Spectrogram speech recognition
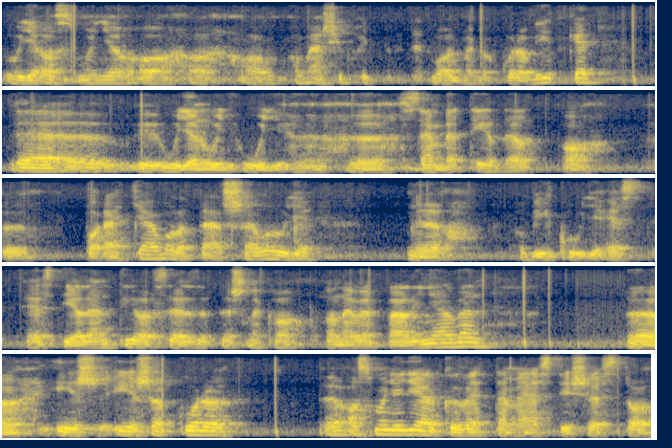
ugye azt mondja a, a, a, másik, hogy vald meg akkor a védket, ő ugyanúgy úgy szembe térdel a barátjával, a társával, ugye a bikú ugye ezt, ezt jelenti a szerzetesnek a, a neve páli nyelven, és, és akkor azt mondja, hogy elkövettem ezt és ezt a,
